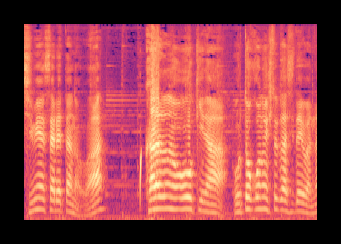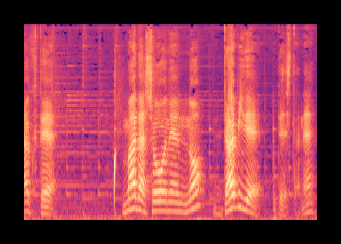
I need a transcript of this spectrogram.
指名されたのは、体の大きな男の人たちではなくて、まだ少年のダビデでしたね。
